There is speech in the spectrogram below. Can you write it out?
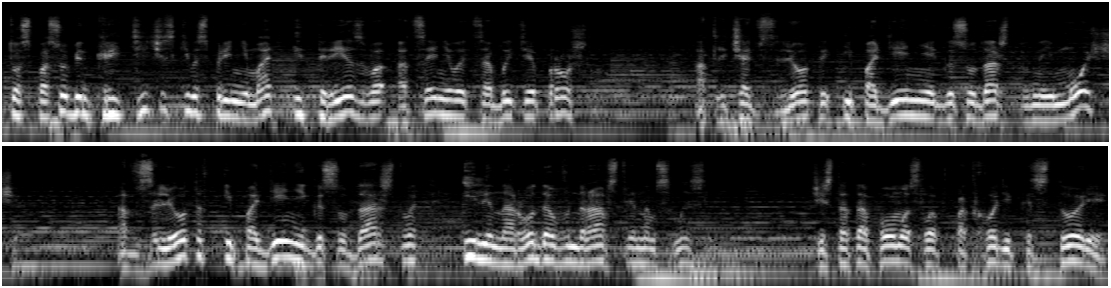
кто способен критически воспринимать и трезво оценивать события прошлого, отличать взлеты и падения государственной мощи от взлетов и падений государства или народа в нравственном смысле. Чистота помысла в подходе к истории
